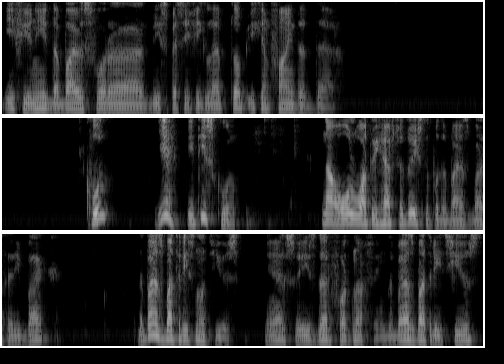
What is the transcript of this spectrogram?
If you need the BIOS for uh, this specific laptop, you can find it there. Cool? Yeah, it is cool. Now all what we have to do is to put the BIOS battery back. The BIOS battery is not used. Yeah, so it's there for nothing. The BIOS battery is used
